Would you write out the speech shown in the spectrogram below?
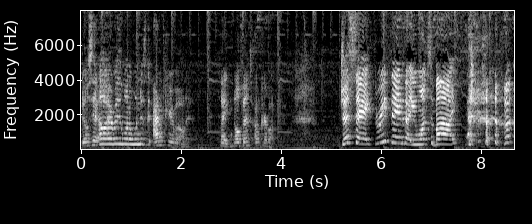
Don't say oh i really want to win this i don't care about that like no offense i don't care about it. Just say three things that you want to buy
